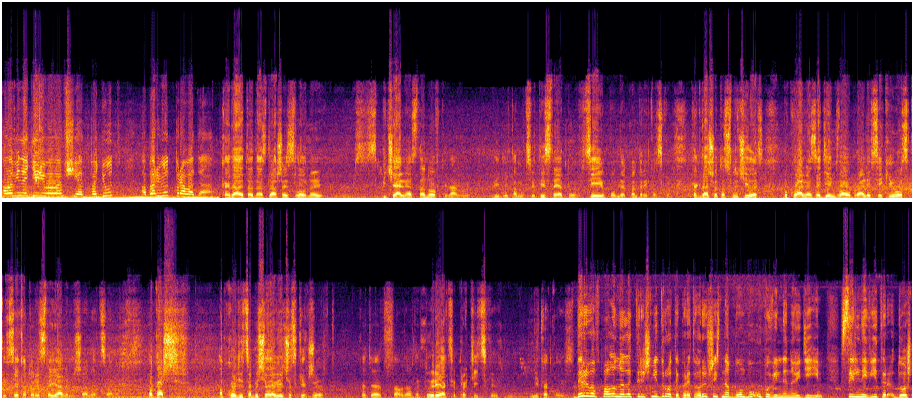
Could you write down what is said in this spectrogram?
половина дерева вообще отпадет, оборвет провода. Когда это нас нашей словно с печальной остановки, да, вы видели, там и цветы стоят, ну, все ее помнят, Мандриковскую. Когда что-то случилось, буквально за день-два убрали все киоски, все, которые стояли, мешали от сада. Пока ж обходится без человеческих жертв, хотя это сам, да, ну, и реакции практически никакой. Дерево впало на електричні дроти, перетворившись на бомбу уповільненої дії. Сильний вітер, дощ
